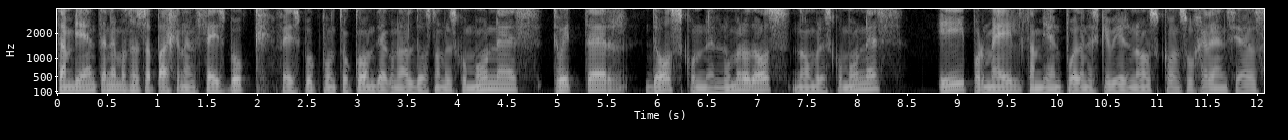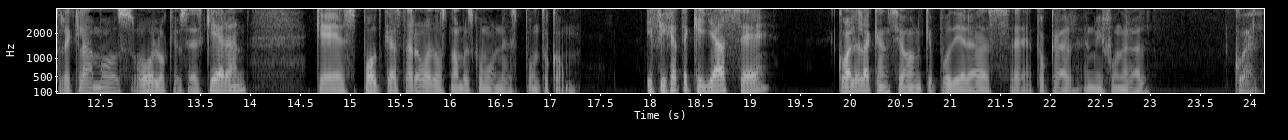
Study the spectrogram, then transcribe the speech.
También tenemos nuestra página en Facebook, facebook.com, diagonal dos nombres comunes, Twitter, dos con el número dos, nombres comunes. Y por mail también pueden escribirnos con sugerencias, reclamos o lo que ustedes quieran que es podcast arroba dos nombres comunes.com. Y fíjate que ya sé cuál es la canción que pudieras eh, tocar en mi funeral. ¿Cuál?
